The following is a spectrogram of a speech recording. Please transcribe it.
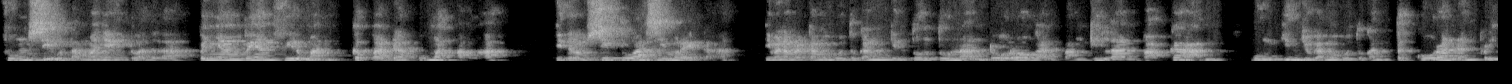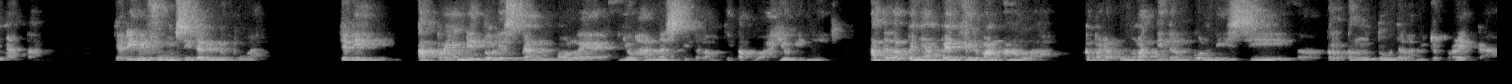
Fungsi utamanya itu adalah penyampaian firman kepada umat Allah di dalam situasi mereka, di mana mereka membutuhkan mungkin tuntunan, dorongan, panggilan, bahkan mungkin juga membutuhkan teguran dan peringatan. Jadi ini fungsi dari nubuat. Jadi apa yang dituliskan oleh Yohanes di dalam kitab Wahyu ini adalah penyampaian firman Allah kepada umat di dalam kondisi uh, tertentu dalam hidup mereka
